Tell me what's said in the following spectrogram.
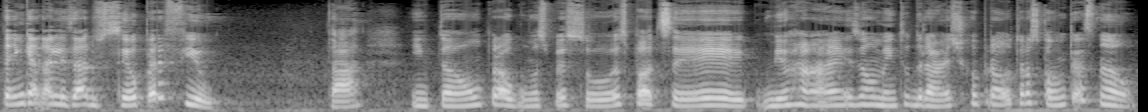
tem que analisar o seu perfil, tá? Então, para algumas pessoas pode ser mil reais, um aumento drástico, para outras contas não.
